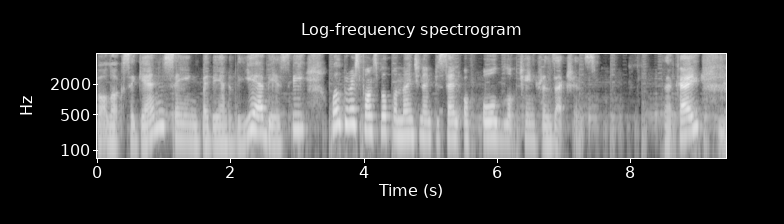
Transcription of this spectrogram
bollocks again, saying by the end of the year, BSV will be responsible for 99% of all blockchain transactions. Okay. Yeah.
